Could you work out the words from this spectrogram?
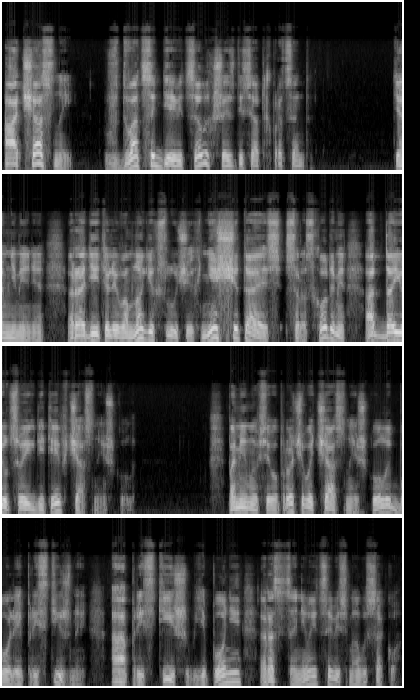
а частной – в 29,6%. Тем не менее, родители во многих случаях, не считаясь с расходами, отдают своих детей в частные школы. Помимо всего прочего, частные школы более престижны, а престиж в Японии расценивается весьма высоко.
